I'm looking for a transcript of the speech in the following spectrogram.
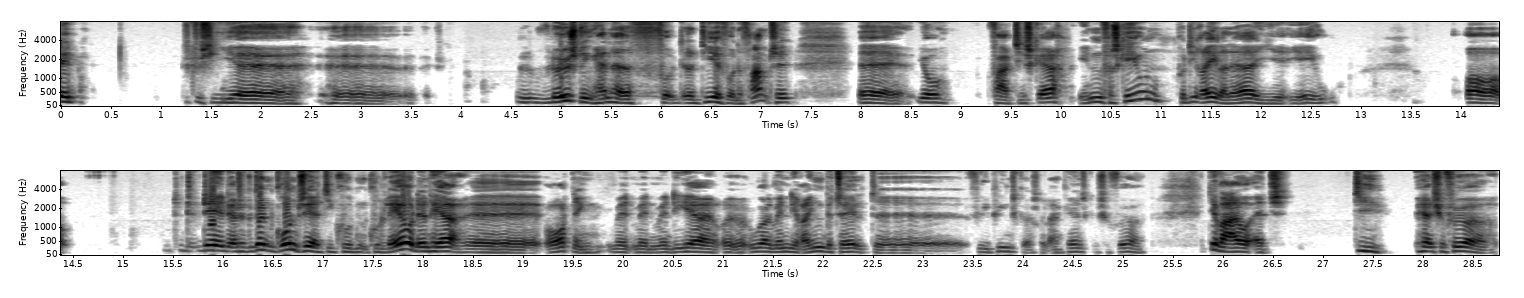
den skal sige, øh, øh, løsning, han havde fundet, de har fundet frem til, øh, jo faktisk er inden for skiven på de regler, der er i, i EU. Og det, altså den grund til, at de kunne, kunne lave den her øh, ordning med, med, med de her øh, ualmindelige ringe betalt øh, filippinske og sri lankanske chauffører, det var jo, at de her chauffører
